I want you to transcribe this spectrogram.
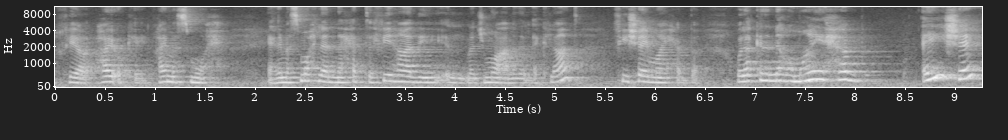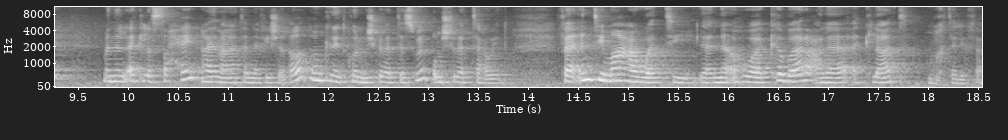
الخيار. هاي okay هاي مسموح. يعني مسموح لنا حتى في هذه المجموعة من الأكلات في شيء ما يحبه. ولكن إنه ما يحب أي شيء من الأكل الصحي هذا معناته إنه في شيء غلط ممكن تكون مشكلة تسويق ومشكلة تعويض. فانت ما عودتيه لأنه هو كبر على أكلات مختلفة.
